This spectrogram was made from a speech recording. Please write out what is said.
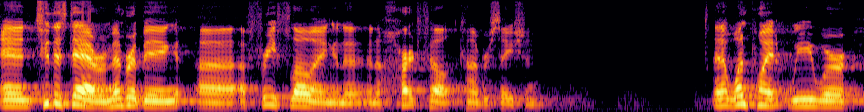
And to this day, I remember it being uh, a free flowing and a, and a heartfelt conversation. And at one point, we were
